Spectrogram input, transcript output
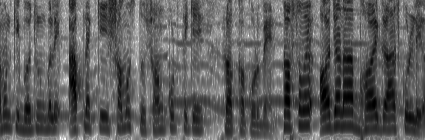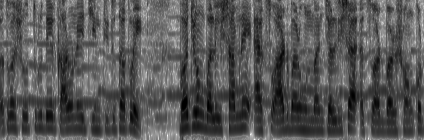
এমনকি বজরংবলী আপনাকে সমস্ত সংকট থেকে রক্ষা করবেন। সবসময় অজানা ভয় গ্রাস করলে অথবা শত্রুদের কারণে চিন্তিত থাকলে বজরংবলীর সামনে একশো আট বার হনুমান চাল্লিশা, একশো বার সংকট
